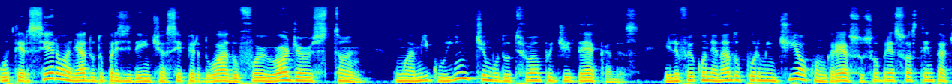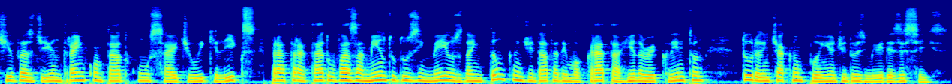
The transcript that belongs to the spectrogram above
O terceiro aliado do presidente a ser perdoado foi Roger Stone, um amigo íntimo do Trump de décadas. Ele foi condenado por mentir ao Congresso sobre as suas tentativas de entrar em contato com o site Wikileaks para tratar do vazamento dos e-mails da então candidata democrata Hillary Clinton durante a campanha de 2016.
